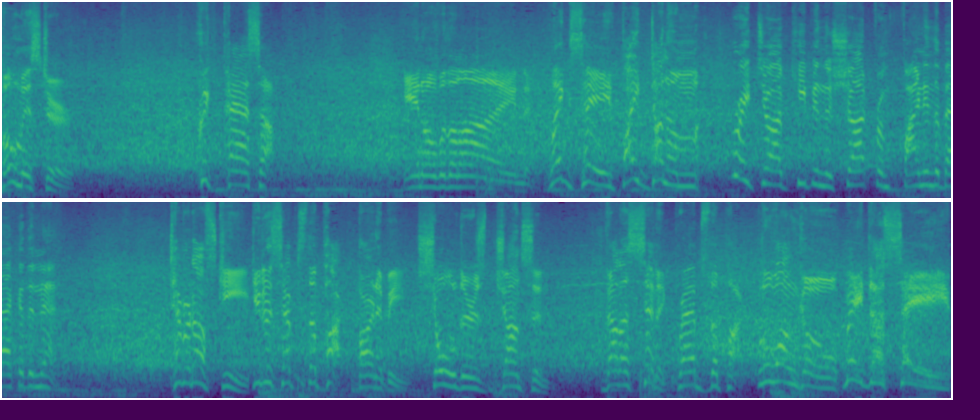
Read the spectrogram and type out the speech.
Bouwmeester. Quick pass up. In over the line. Leg save by Dunham. Great job keeping the shot from finding the back of the net. Tverdovsky intercepts the puck. Barnaby shoulders Johnson. Valasevic grabs the puck. Luongo made the save.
